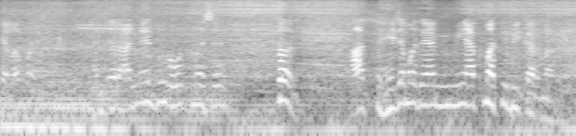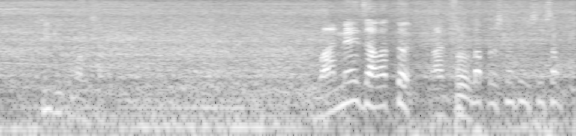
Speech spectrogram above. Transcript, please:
केला पाहिजे. आणि जर अन्याय दूर होत नसेल तर आज ह्याच्यामध्ये आम्ही मी आत्महत्या बी करणार ठीक आहे तुम्हाला सांगतो. अन्याय झाला तर. आणि सुटला प्रश्न तो विषय संपला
